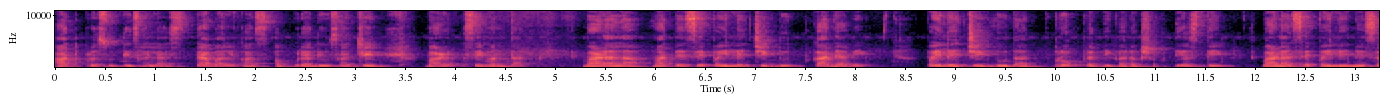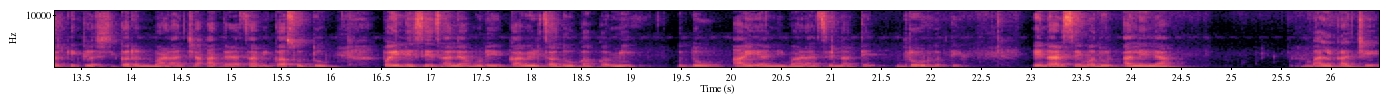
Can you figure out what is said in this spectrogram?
आत प्रसूती झाल्यास त्या बालकास अपुऱ्या दिवसाचे बाळ असे म्हणतात. बाळाला मातेचे पहिले चीक दूध का द्यावे? पहिले चीक दुधात रोगप्रतिकारक शक्ती असते. बाळाचे पहिले नैसर्गिक लसीकरण बाळाच्या आतड्याचा विकास होतो. पहिली सी झाल्यामुळे कावीळचा धोका कमी होतो. आई आणि बाळाचे नाते दृढ होते. एन आर सीमधून आलेल्या बालकाची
